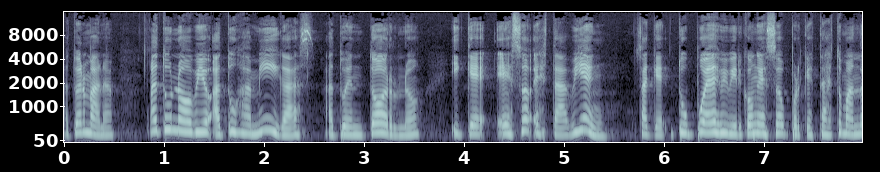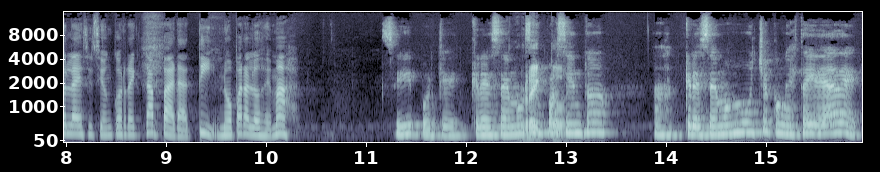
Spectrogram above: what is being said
a tu hermana, a tu novio, a tus amigas, a tu entorno y que eso está bien. O sea, que tú puedes vivir con eso porque estás tomando la decisión correcta para ti, no para los demás. Sí, porque crecemos Correcto. 100%, ajá, crecemos mucho con esta idea de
